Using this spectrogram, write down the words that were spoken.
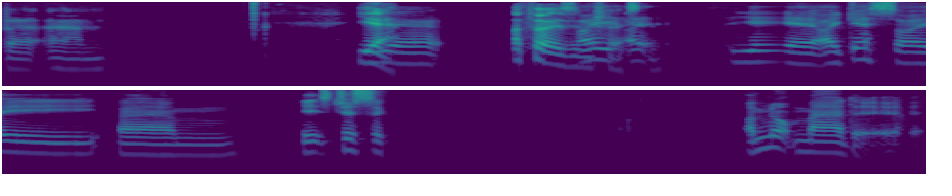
But um, Yeah. yeah, I thought it was I- I- interesting. yeah. I guess I um, it's just a. I'm not mad at it,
